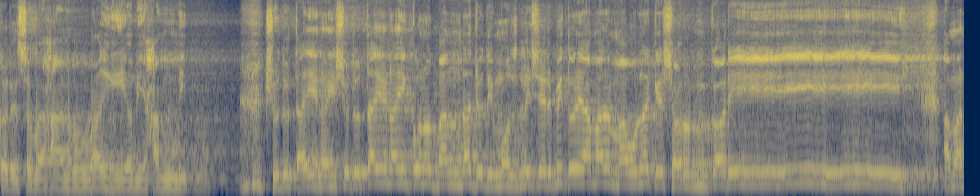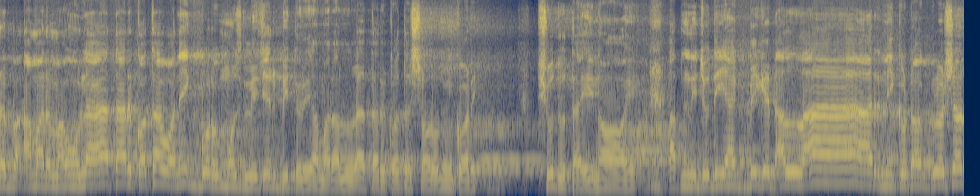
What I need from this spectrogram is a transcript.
করে সোবাহান আল্লাহ হামদি শুধু তাই নয়, শুধু তাই নয়, কোনো বান্দা যদি মজলিসের ভিতরে আমার মাওলাকে স্মরণ করে, আমার আমার মাওলা তার কথা অনেক বড় মজলিসের ভিতরে আমার আল্লাহ তার কথা স্মরণ করে। শুধু তাই নয়, আপনি যদি এক বিঘেত আল্লাহর নিকট অগ্রসর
